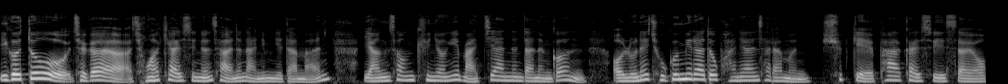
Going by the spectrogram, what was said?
이것도 제가 정확히 알 수 있는 사안은 아닙니다만 양성 균형이 맞지 않는다는 건 언론에 조금이라도 관여한 사람은 쉽게 파악할 수 있어요.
